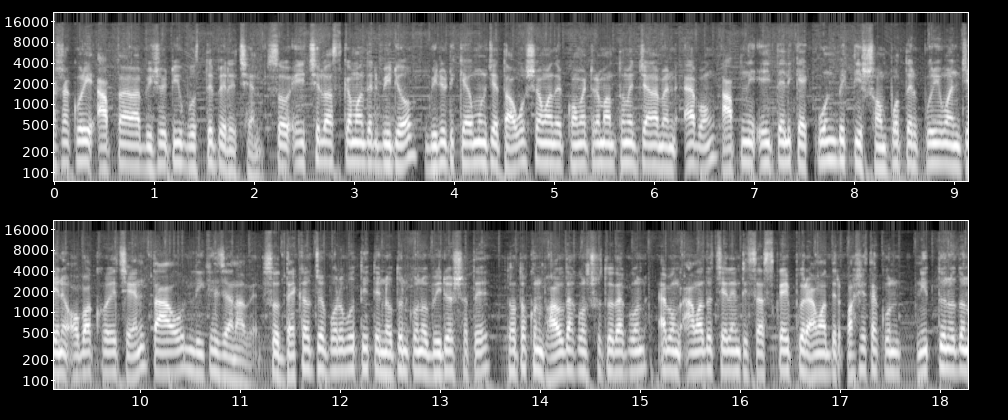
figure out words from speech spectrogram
আশা করি আপনারা বিষয়টি বুঝতে পেরেছেন। সো এই ছিল আজকে আমাদের ভিডিও। ভিডিওটি কেমন যেতে অবশ্যই আমাদের কমেন্টের মাধ্যমে জানাবেন এবং আপনি এই তালিকায় কোন ব্যক্তির সম্পদের পরিমাণ জেনে অবাক হয়েছেন তাও লিখে জানাবেন। সো দেখা হচ্ছে পরবর্তীতে নতুন কোনো ভিডিওর সাথে। ততক্ষণ ভালো থাকুন, সুস্থ থাকুন এবং আমাদের চ্যানেলটি সাবস্ক্রাইব করে আমাদের পাশে থাকুন। নিত্য নতুন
